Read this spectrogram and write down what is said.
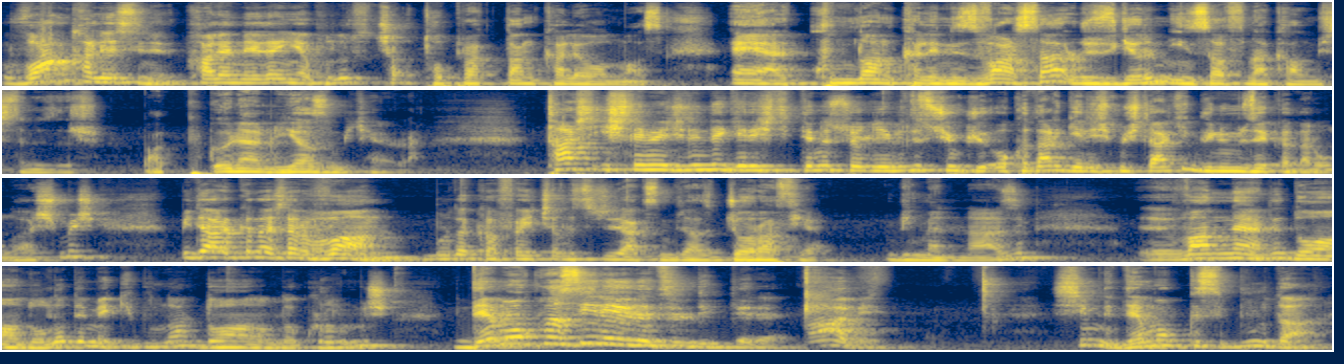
Van Kalesi'ni, kale neden yapılır? Ç- topraktan kale olmaz. Eğer kumdan kaleniz varsa rüzgarın insafına kalmışsınızdır. Bak bu önemli yazın bir kenara. Taş işlemeciliğinde geliştiklerini söyleyebiliriz çünkü o kadar gelişmişler ki günümüze kadar ulaşmış. Bir de arkadaşlar Van, burada kafayı çalıştıracaksın biraz coğrafya bilmen lazım. Ee, Van nerede? Doğu Anadolu'da. Demek ki bunlar Doğu Anadolu'da kurulmuş. Demokrasiyle yönetildikleri. Abi Şimdi demokrasi burada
